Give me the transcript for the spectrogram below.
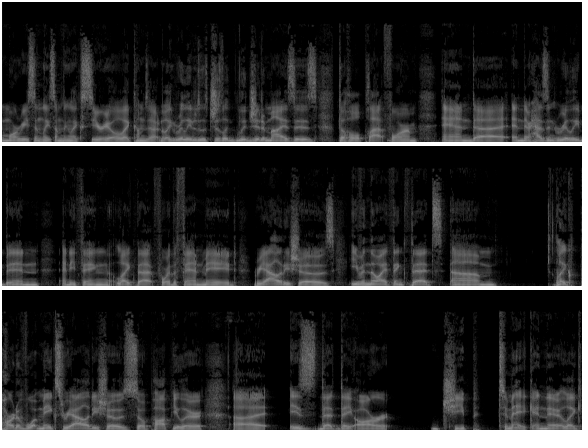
more recently something like serial like comes out and like really just, just like legitimizes the whole platform. And uh and there hasn't really been anything like that for the fan made reality shows even though i think that um like part of what makes reality shows so popular uh, is that they are cheap to make. And they're like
